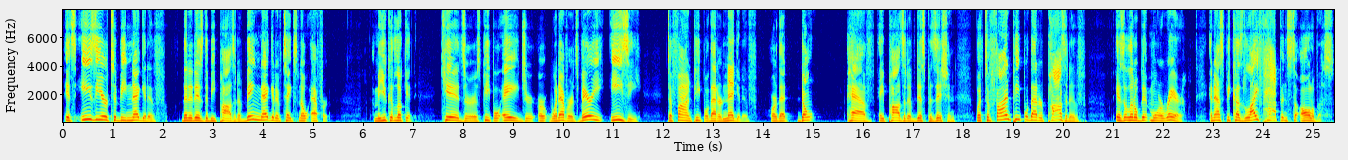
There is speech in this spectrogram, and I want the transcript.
It's easier to be negative than it is to be positive. Being negative takes no effort. I mean, you could look at kids or as people age or, or whatever. It's very easy to find people that are negative or that don't have a positive disposition. But to find people that are positive is a little bit more rare. And that's because life happens to all of us.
